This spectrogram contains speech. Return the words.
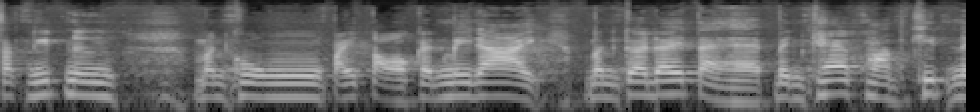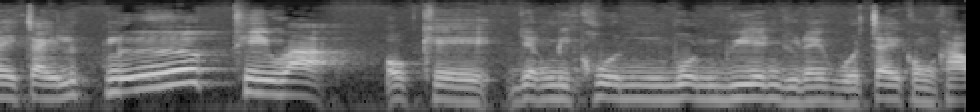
สักนิดนึง มันคงไปต่อกันไม่ได้ มันก็ได้แต่เป็นแค่ความคิดในใจลึกๆที่ว่าโอเค ยังมีคนวนเวียนอยู่ในหัวใจของเขา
